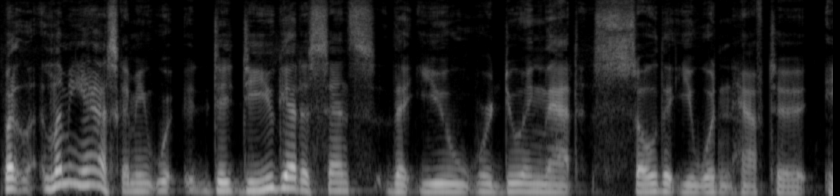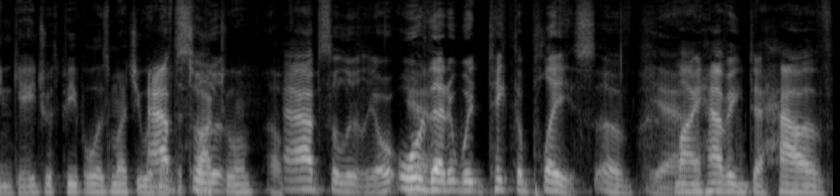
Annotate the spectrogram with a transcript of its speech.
But l- let me ask. I mean, w- do, do you get a sense that you were doing that so that you wouldn't have to engage with people as much? You wouldn't Absolutely. have to talk to them. Okay. Absolutely, or or Yeah. that it would take the place of Yeah. my having to have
